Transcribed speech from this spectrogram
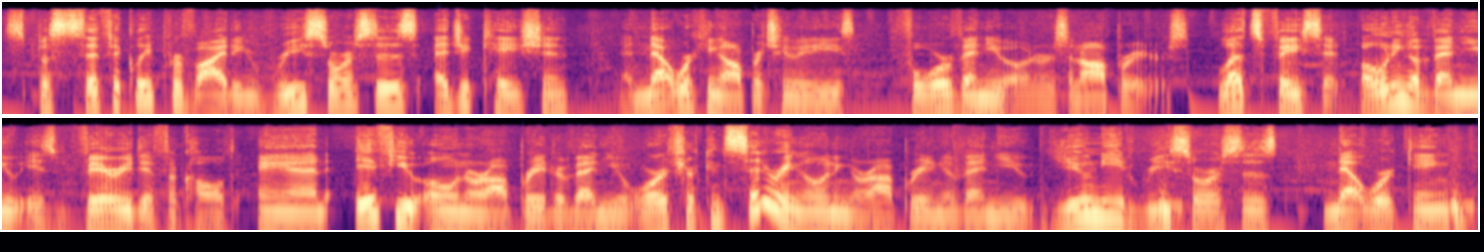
specifically providing resources, education, and networking opportunities for venue owners and operators. Let's face it, owning a venue is very difficult, and if you own or operate a venue, or if you're considering owning or operating a venue, you need resources, networking,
